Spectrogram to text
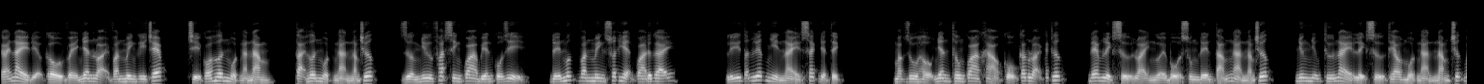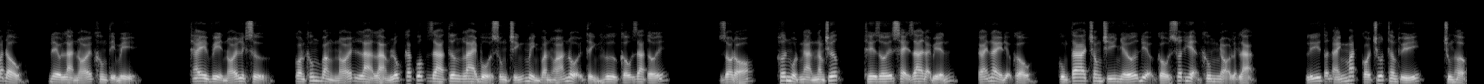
Cái này địa cầu về nhân loại văn minh ghi chép, chỉ có hơn một ngàn năm, tại hơn một ngàn năm trước, dường như phát sinh qua biến cố gì, đến mức văn minh xuất hiện qua đứt gãy. Lý tẫn liếc nhìn này sách điện tịch. Mặc dù hậu nhân thông qua khảo cổ các loại cách thức, đem lịch sử loài người bổ sung đến tám ngàn năm trước, nhưng những thứ này lịch sử theo một ngàn năm trước bắt đầu, đều là nói không tỉ mỉ. Thay vì nói lịch sử còn không bằng nói là làm lúc các quốc gia tương lai bổ sung chính mình văn hóa nội tình hư cấu ra tới. Do đó, hơn một ngàn năm trước, thế giới xảy ra đại biến, cái này địa cầu, cùng ta trong trí nhớ địa cầu xuất hiện không nhỏ lệch lạc. Lý tẫn ánh mắt có chút thâm thúy, trùng hợp.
